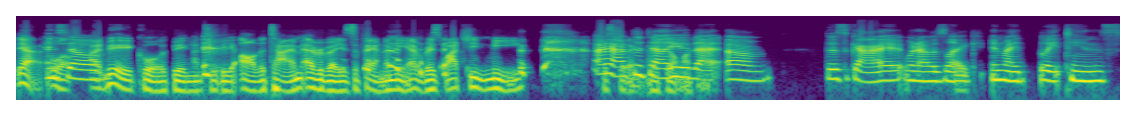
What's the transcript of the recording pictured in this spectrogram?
Yeah And well, so- i'd be cool with being on tv all the time everybody's a fan of me everybody's watching me I Just have kidding. to tell you want that um this guy when I was like in my late teens,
